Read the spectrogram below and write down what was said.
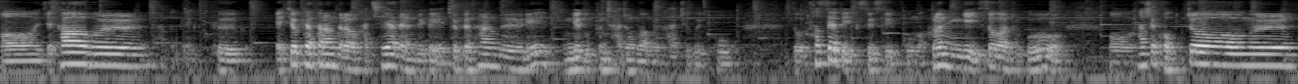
어 이제 사업을 그 에티오피아 사람들하고 같이 해야 되는데 그 에티오피아 사람들이 굉장히 높은 자존감을 가지고 있고 또 텃세도 있을 수 있고 막 그런 게 있어가지고 어 사실 걱정을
